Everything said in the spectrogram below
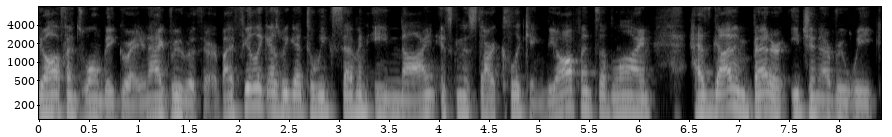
the offense won't be great. And I agreed with her. But I feel like as we get to week seven, eight, nine, it's going to start clicking. The offensive line has gotten better each and every week.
